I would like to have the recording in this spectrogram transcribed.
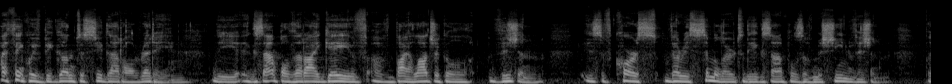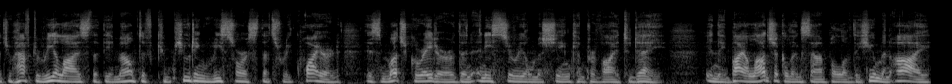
I think we've begun to see that already. Mm -hmm. The example that I gave of biological vision is, of course, very similar to the examples of machine vision. But you have to realize that the amount of computing resource that's required is much greater than any serial machine can provide today. In the biological example of the human eye,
